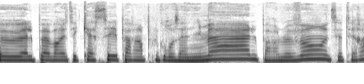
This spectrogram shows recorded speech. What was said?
Euh, elle peut avoir été cassée par un plus gros animal, par le vent, etc.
